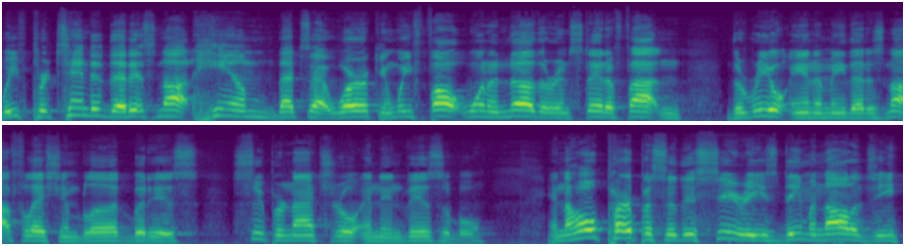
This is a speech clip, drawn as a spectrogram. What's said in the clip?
We've pretended that it's not him that's at work, and we fought one another instead of fighting the real enemy that is not flesh and blood, but is supernatural and invisible. And the whole purpose of this series, Demonology,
